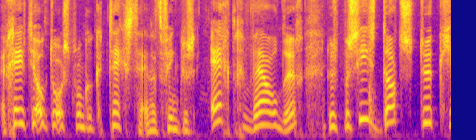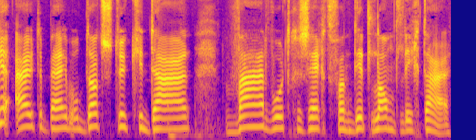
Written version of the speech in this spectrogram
geeft hij ook de oorspronkelijke teksten. En dat vind ik dus echt geweldig. Dus precies dat stukje uit de Bijbel, dat stukje daar... waar wordt gezegd van dit land ligt daar.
